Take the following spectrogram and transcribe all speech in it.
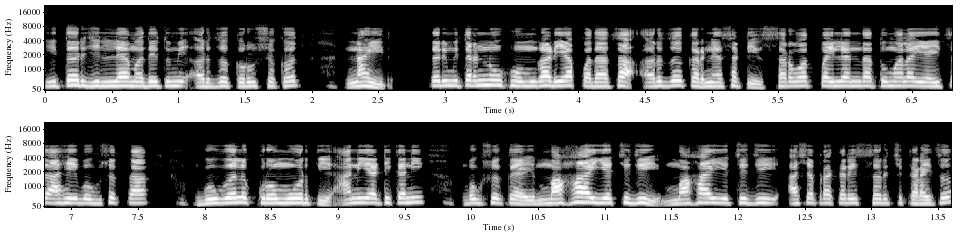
इतर जिल्ह्यामध्ये तुम्ही अर्ज करू शकत नाहीत. तर मित्रांनो होमगार्ड या पदाचा अर्ज करण्यासाठी सर्वात पहिल्यांदा तुम्हाला यायचं आहे बघू शकता गुगल क्रोमवरती आणि या ठिकाणी बघू शकता महा एच जी महा एच जी अशा प्रकारे सर्च करायचं.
